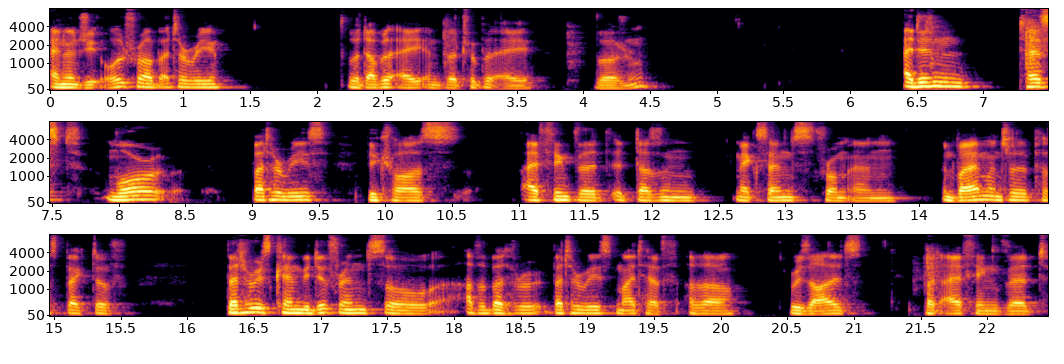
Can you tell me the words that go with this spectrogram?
Energy Ultra battery, the AA and the AAA version. I didn't test more batteries because I think that it doesn't make sense from an environmental perspective. Batteries can be different, so other batter batteries might have other results, but I think that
